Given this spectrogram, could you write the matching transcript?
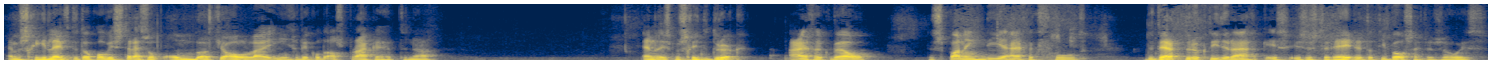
En misschien levert het ook alweer stress op, omdat je allerlei ingewikkelde afspraken hebt daarna. En dan is misschien de druk eigenlijk wel, de spanning die je eigenlijk voelt, de werkdruk die er eigenlijk is, is dus de reden dat die boosheid er zo is.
